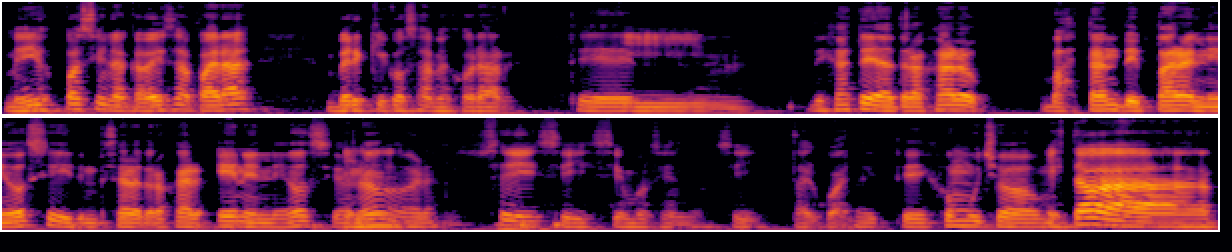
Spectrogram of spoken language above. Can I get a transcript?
me dio espacio en la cabeza para ver qué cosas mejorar. y dejaste de trabajar bastante para el negocio y te empezar a trabajar en el negocio, ¿no? Ahora. Sí, sí, 100%, sí, tal cual. Te dejó mucho... Estaba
